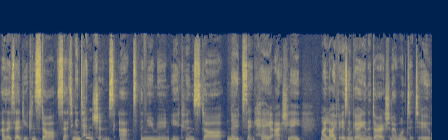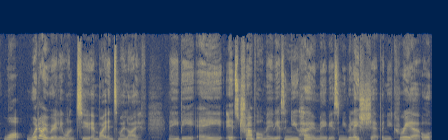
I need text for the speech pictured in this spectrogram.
as I said, you can start setting intentions at the new moon. You can start noticing, hey, actually, my life isn't going in the direction I want it to. What would I really want to invite into my life? Maybe a it's travel, maybe it's a new home, maybe it's a new relationship, a new career, or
